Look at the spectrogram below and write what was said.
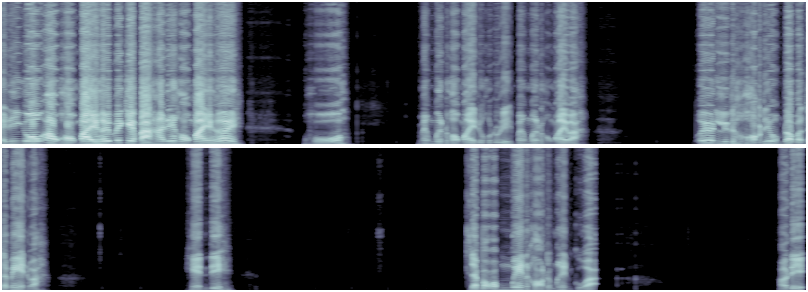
ไอ้นี่งงเอาของใหม่เฮ้ยไม่เก็บอะฮะนี่ของใหม่เฮ้ยโหแม่งมืนของใหม่ทุกคนดูดิแม่งมืนของใหม่ว่ะเอ้ยหรือของที่ผมดรอปมันจะไม่เห็นวะเห็นดิ จะบอกว่ามึงไม่เห็นของแต่มึงเห็นกูอะเอาดิ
